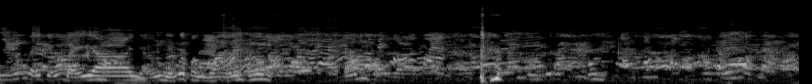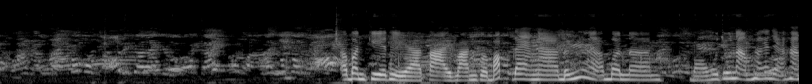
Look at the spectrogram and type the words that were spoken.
nhắn để chuẩn bị uh, nhận những cái phần quà yêu thương. Phần quà. ở bên kia thì à, tài và anh của bắp đang à, đứng ở bên à, mộ của chú năm ha cả nhà ha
